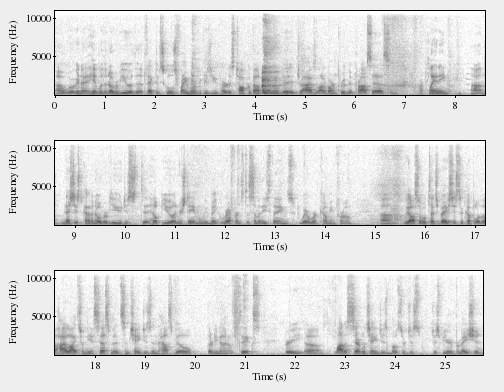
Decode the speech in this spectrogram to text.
uh, we're gonna hit with an overview of the effective schools framework because you've heard us talk about that a little bit. It drives a lot of our improvement process and our planning. Um, And that's just kind of an overview, just to help you understand when we make reference to some of these things, where we're coming from. Um, We also will touch base, just a couple of the highlights from the assessment, some changes in the House Bill 3906. Very, uh, a lot of several changes, most are just, just for your information.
